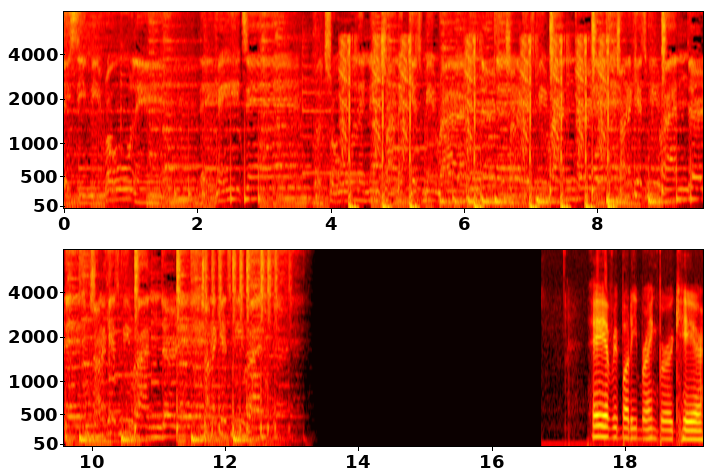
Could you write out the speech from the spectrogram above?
They see me rolling, they hating, patrolling and trying to catch me riding Hey everybody, Brangberg here.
